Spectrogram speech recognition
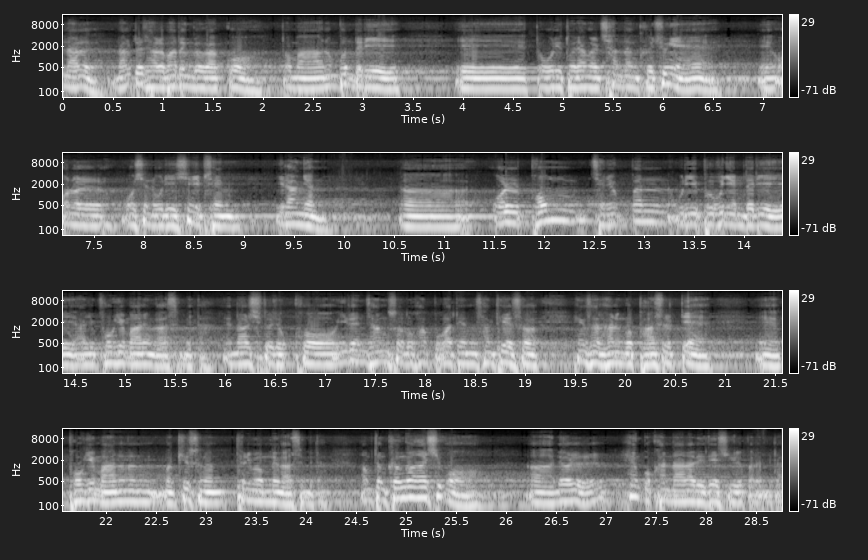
날 날도 잘 받은 것 같고 또 많은 분들이 예, 또 우리 도량을 찾는 그 중에 예, 오늘 오신 우리 신입생 1학년 어, 올봄 저녁반 우리 부부님들이 아주 복이 많은 것 같습니다. 예, 날씨도 좋고 이런 장소도 확보가 된 상태에서 행사를 하는 것 봤을 때 예, 복이 많은 뭐 기수는 틀림없는 것 같습니다. 아무튼 건강하시고 어, 늘 행복한 나날이 되시길 바랍니다.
